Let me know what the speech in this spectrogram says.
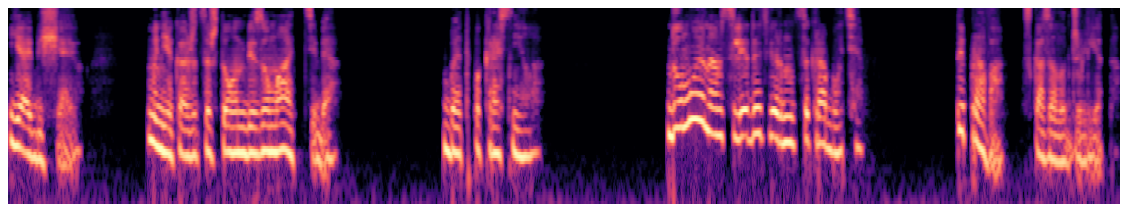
Я обещаю. Мне кажется, что он без ума от тебя. Бет покраснела. Думаю, нам следует вернуться к работе. Ты права, сказала Джульетта.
